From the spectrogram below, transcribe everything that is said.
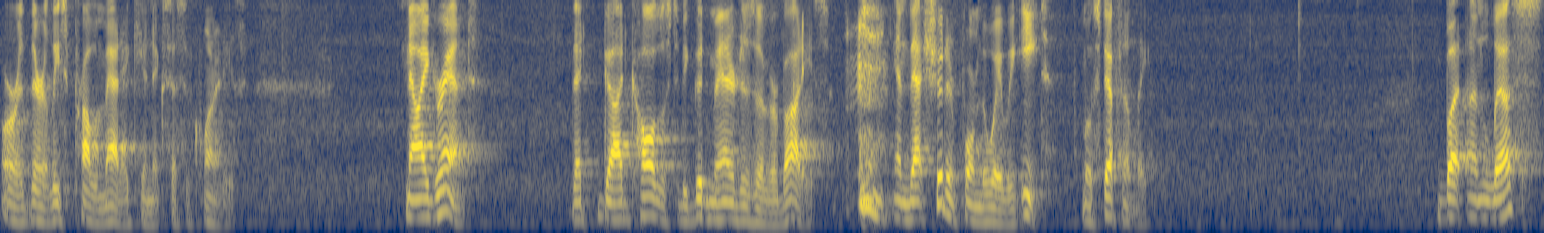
or they're at least problematic in excessive quantities. Now, I grant that God calls us to be good managers of our bodies, and that should inform the way we eat, most definitely. But unless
